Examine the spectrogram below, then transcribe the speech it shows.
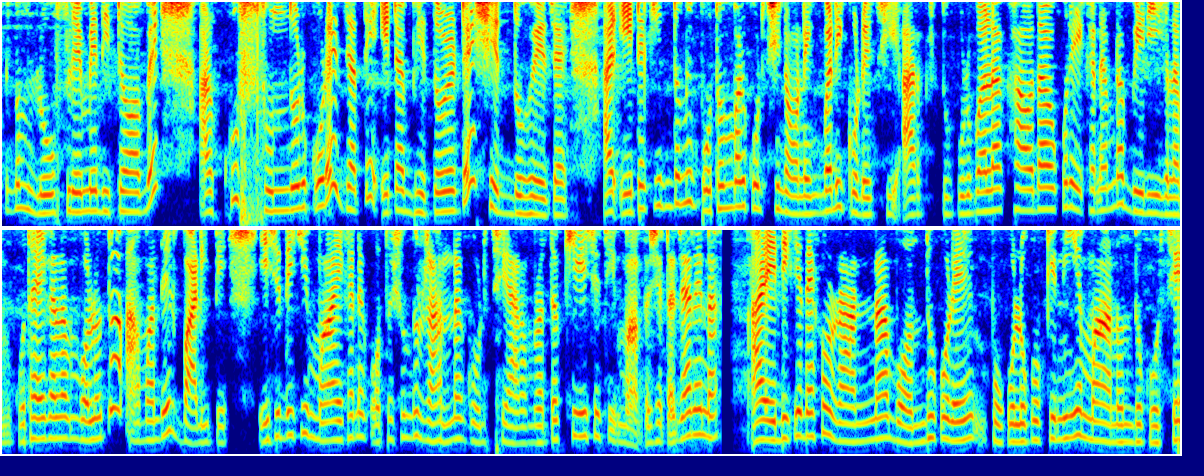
একদম লো ফ্লেমে দিতে হবে আর খুব সুন্দর করে যাতে এটা ভেতরেটা সেদ্ধ হয়ে যায়। আর এটা কিন্তু আমি প্রথমবার করছি না, অনেকবারই করেছি। আর দুপুরবেলা খাওয়া দাওয়া করে এখানে আমরা বেরিয়ে গেলাম। কোথায় গেলাম বলো তো? আমাদের বাড়িতে। এসে দেখি মা এখানে কত সুন্দর রান্না করছে। আর আমরা তো খেয়ে এসেছি, মা তো সেটা জানে না। আর এদিকে দেখো রান্না বন্ধ করে পোকোলোকোকে নিয়ে মা আনন্দ করছে।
